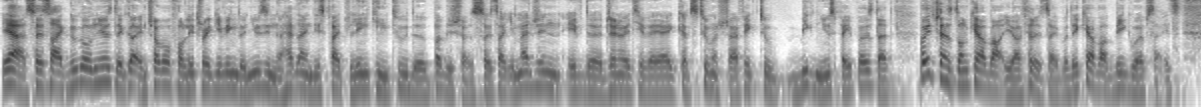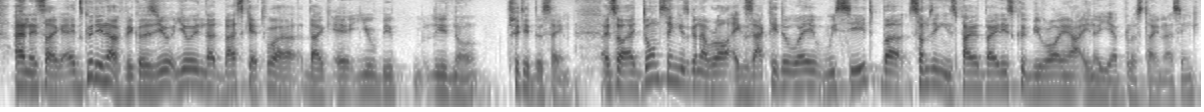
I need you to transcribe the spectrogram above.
Yeah, so it's like Google News, they got in trouble for literally giving the news in the headline despite linking to the publishers. So it's like imagine if the generative AI cuts too much traffic to big newspapers that chance don't care about your affiliate site, but they care about big websites. And it's like it's good enough because you you're in that basket where like eh, you be you know treated the same. And so I don't think it's gonna roll exactly the way we see it, but something inspired by this could be rolling out in a year plus time, I think.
